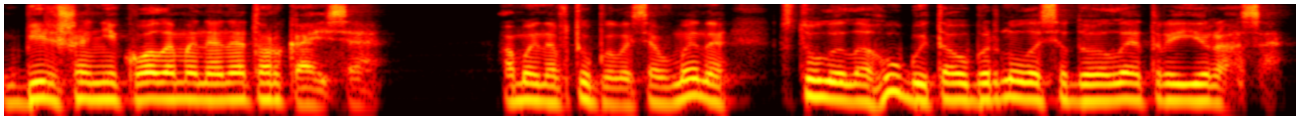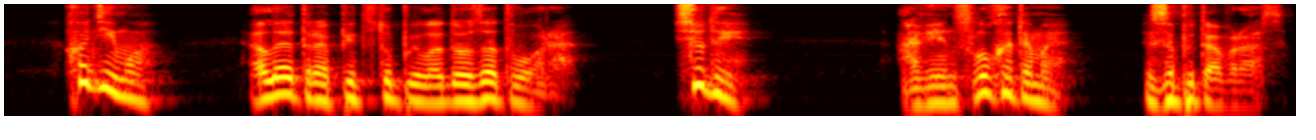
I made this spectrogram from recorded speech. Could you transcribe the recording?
Більше ніколи мене не торкайся. А мене втупилася в мене, стулила губи та обернулася до Елетри і Раса. Ходімо. Елетра підступила до затвора. Сюди. А він слухатиме? запитав раз.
